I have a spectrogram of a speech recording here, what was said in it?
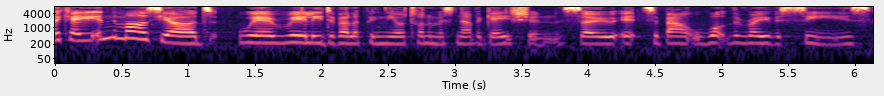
Okay, in the Mars Yard, we're really developing the autonomous navigation. So it's about what the rover sees,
